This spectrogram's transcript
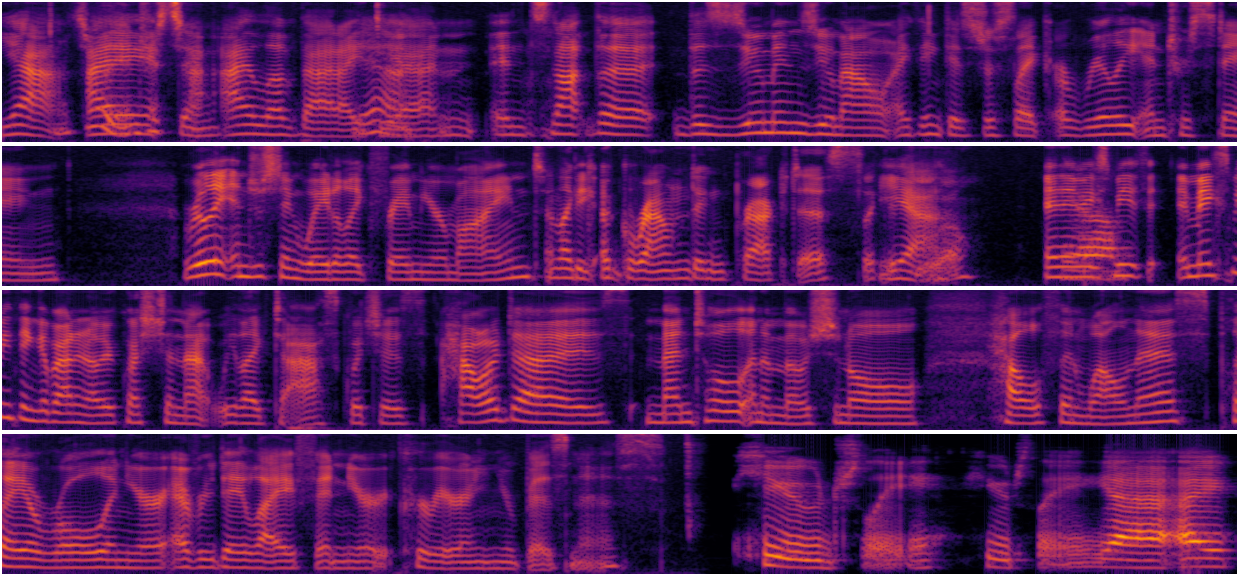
Yeah, That's really I, interesting. I love that idea, Yeah. and, and it's not the the zoom in, zoom out. I think is just like a really interesting, really interesting way to like frame your mind, and like Be- a grounding practice like Yeah. if you will and it makes me th- it makes me think about another question that we like to ask, which is how does mental and emotional health and wellness play a role in your everyday life and your career and your business? hugely hugely yeah i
